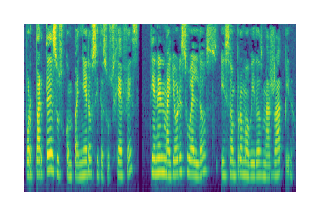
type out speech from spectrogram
por parte de sus compañeros y de sus jefes, tienen mayores sueldos y son promovidos más rápido.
